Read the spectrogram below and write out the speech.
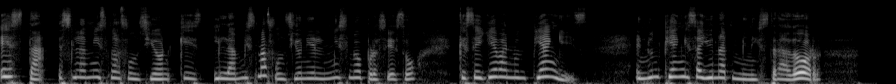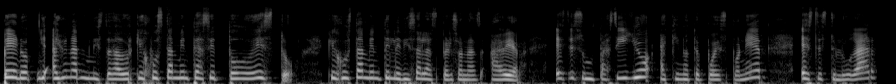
Esta es la misma función que, y la misma función y el mismo proceso que se lleva en un tianguis. En un tianguis hay un administrador, pero hay un administrador que justamente hace todo esto, que justamente le dice a las personas, a ver, este es un pasillo, aquí no te puedes poner, este es tu lugar,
